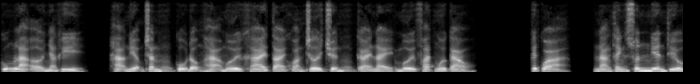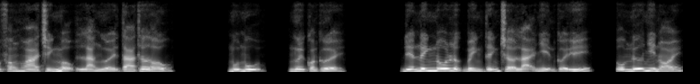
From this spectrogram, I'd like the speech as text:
cũng là ở nhà khi, hạ niệm chăn cổ động hạ mới khai tài khoản chơi chuyển cái này mới phát ngôi cao. Kết quả, nàng thanh xuân niên thiếu phong hoa chính mậu là người ta thơ hấu. Mụ mụ, ngươi còn cười. Điền ninh nỗ lực bình tĩnh trở lại nhịn cười ý, ôm nữ nhi nói,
